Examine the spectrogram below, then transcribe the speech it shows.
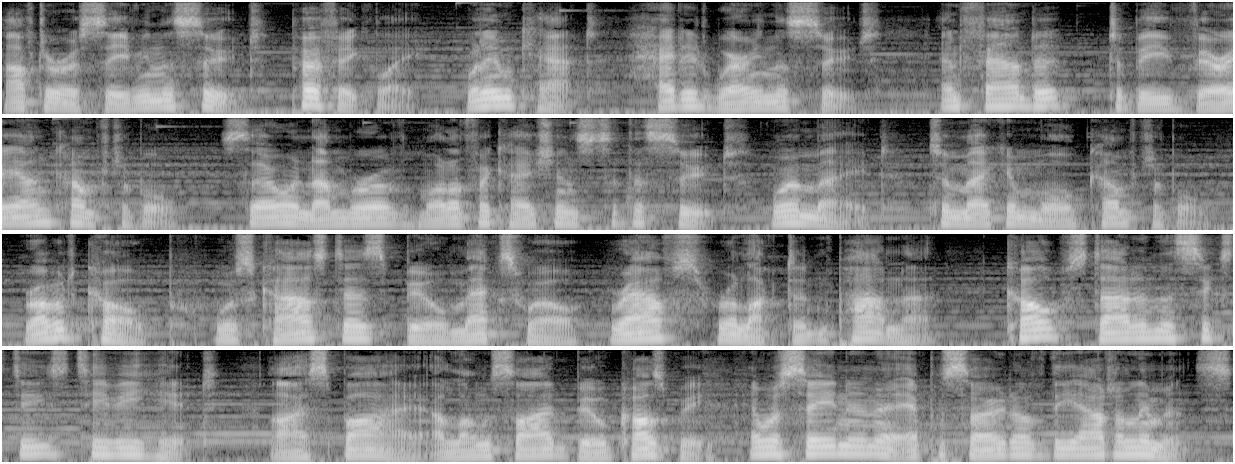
after receiving the suit perfectly. William Katt hated wearing the suit and found it to be very uncomfortable, so a number of modifications to the suit were made to make him more comfortable. Robert Culp was cast as Bill Maxwell, Ralph's reluctant partner. Culp starred in the 60s TV hit I Spy alongside Bill Cosby and was seen in an episode of The Outer Limits,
